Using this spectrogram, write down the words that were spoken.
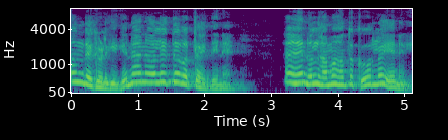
ಅಂದೆ ಗಳಿಗೆಗೆ ನಾನು ಅಲ್ಲಿದ್ದ ಬರ್ತಾ ಇದ್ದೀನಿ. ಏನಲ್ಲಿ, ಹಮ ಹತ್ತು ಕೂರ್ಲ ಏನಿಲ್ಲ.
